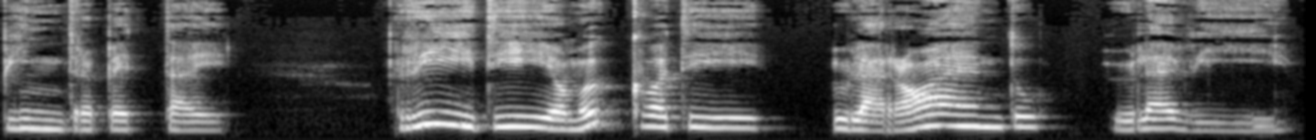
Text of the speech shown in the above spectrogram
pindrepetäi. riitii om õkva tii, üle raendu, üle vii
